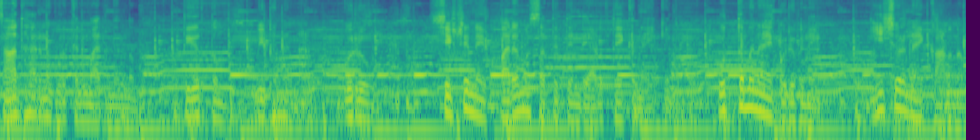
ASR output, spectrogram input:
സാധാരണ ഗുരുക്കന്മാരിൽ നിന്നും തീർത്തും വിഭിന്നനാണ്. ഗുരു ശിഷ്യനെ പരമസത്യത്തിന്റെ അടുത്തേക്ക് നയിക്കുന്നു. ഉത്തമനായ ഗുരുവിനെ ഈശ്വരനായി കാണണം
